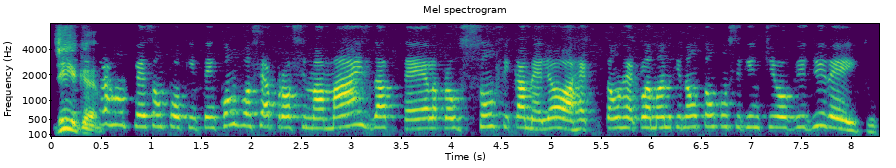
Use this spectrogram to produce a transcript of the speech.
Diga. interromper só um pouquinho. Tem como você aproximar mais da tela para o som ficar melhor? Estão reclamando que não estão conseguindo te ouvir direito.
